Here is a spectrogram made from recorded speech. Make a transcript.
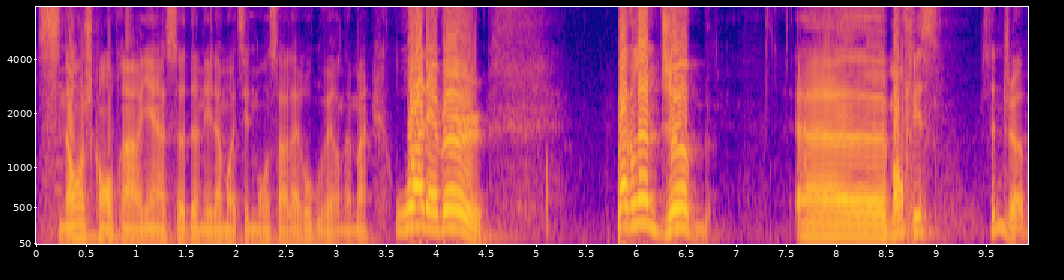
Sinon, je comprends rien à ça, donner la moitié de mon salaire au gouvernement. Whatever! Parlant de job, euh, mon fils, c'est une job.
